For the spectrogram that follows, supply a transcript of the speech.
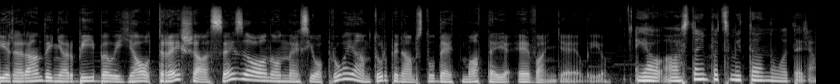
Ir randiņa ar bībeli jau trešā sezona, un mēs joprojām turpinām studēt Mateja evaņģēliju. Jau 18. nodaļa.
